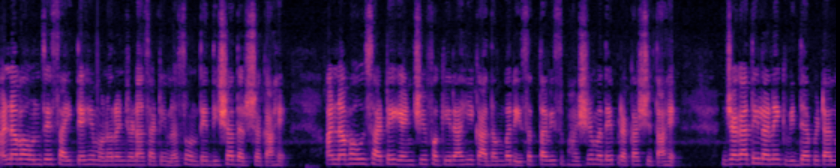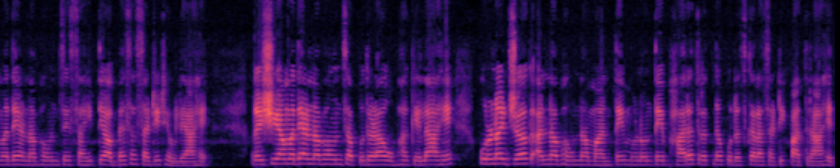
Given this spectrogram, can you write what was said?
अण्णाभाऊंचे साहित्य हे मनोरंजनासाठी नसून ते दिशादर्शक आहे. अण्णाभाऊ साठे यांची फकीरा ही कादंबरी सत्तावीस भाषेमध्ये प्रकाशित आहे. जगातील अनेक विद्यापीठांमध्ये अण्णाभाऊंचे साहित्य अभ्यासासाठी ठेवले आहे. रशियामध्ये अण्णाभाऊंचा पुतळा उभा केला आहे. पूर्ण जग अण्णाभाऊंना मानते म्हणून ते भारतरत्न पुरस्कारासाठी पात्र आहेत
